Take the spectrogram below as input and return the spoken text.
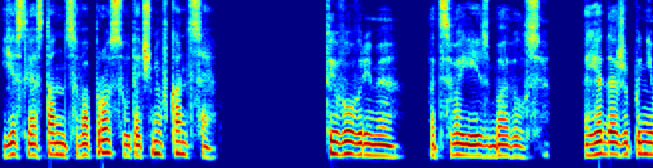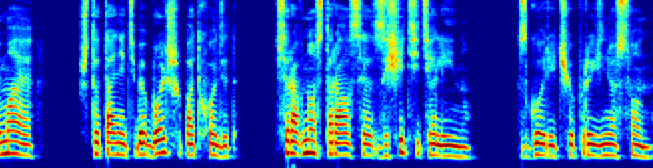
Если останутся вопросы, уточню в конце. Ты вовремя от своей избавился. А я даже понимая, что Таня тебе больше подходит, все равно старался защитить Алину. С горечью произнес он.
